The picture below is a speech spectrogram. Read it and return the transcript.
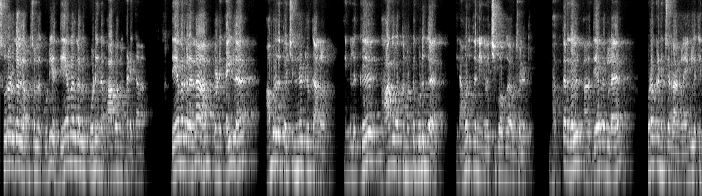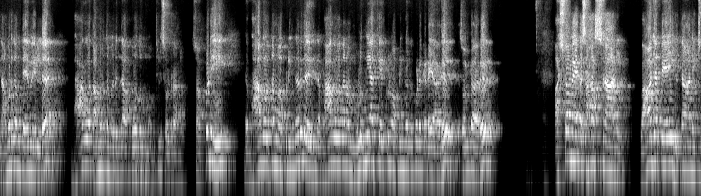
சுரர்கள் அப்படின்னு சொல்லக்கூடிய தேவர்கள் கூட இந்த பாகவதம் கிடைக்காதான். தேவர்கள் எல்லாம் தன்னுடைய கையில அமிர்தத்தை வச்சு நின்றுட்டு இருக்காங்களாம். எங்களுக்கு பாகவத்தை மட்டும் கொடுங்க. இந்த அமிர்தத்தை நீங்க வச்சுக்கோங்க அப்படின்னு சொல்லிட்டு. பக்தர்கள் அந்த தேவர்களை புறக்கணிச்சிடுறாங்களே எங்களுக்கு இந்த அமிர்தம் தேவையில்லை. பாகவத் அமிர்தம் இருந்தா போதும் அப்படின்னு சொல்றாங்க. சோ அப்படி இந்த பாகவதம் அப்படிங்கிறது இந்த பாகவதம் நம்ம முழுமையா கேட்கணும் அப்படிங்கிறது கூட கிடையாது. சொல்றாரு அஸ்வமேத சஹசிராணி வாஜபே யுதானிச்ச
